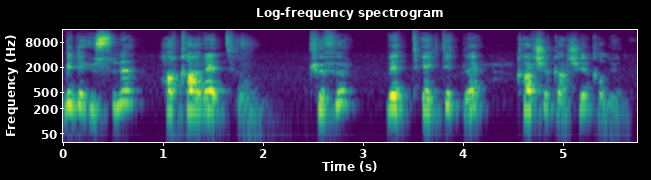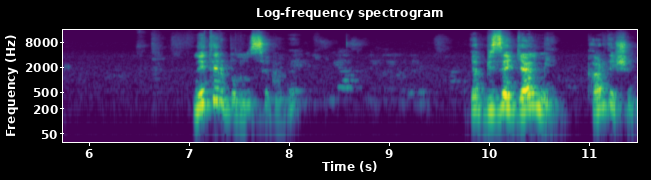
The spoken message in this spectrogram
bir de üstüne hakaret, küfür ve tehditle karşı karşıya kalıyorlar. Nedir bunun sebebi? Ya bize gelmeyin kardeşim.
